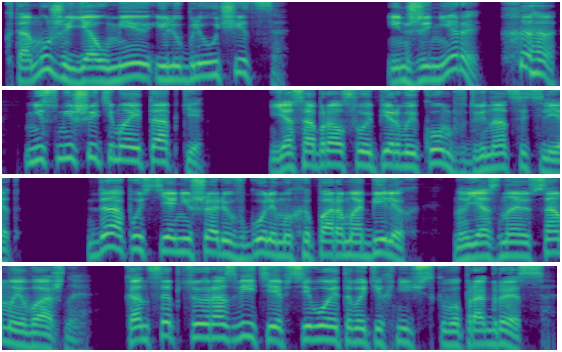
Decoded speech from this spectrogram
К тому же я умею и люблю учиться. Инженеры? Ха-ха, не смешите мои тапки. Я собрал свой первый комп в 12 лет. Да, пусть я не шарю в големах и паромобилях, но я знаю самое важное – концепцию развития всего этого технического прогресса.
